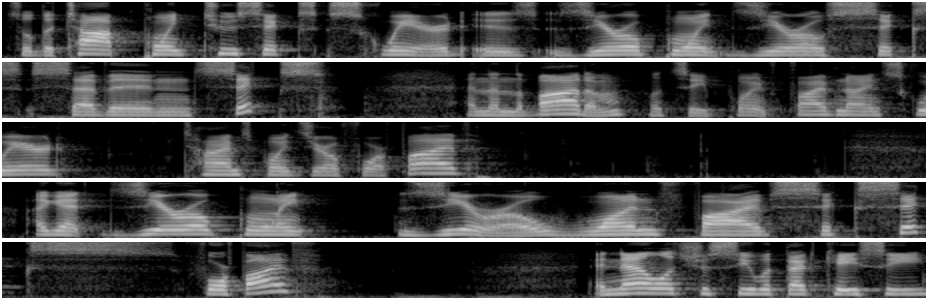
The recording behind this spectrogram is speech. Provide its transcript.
So the top 0.26 squared is 0.0676. And then the bottom, let's see, 0.59 squared times 0.045. I get 0.0156645. And now let's just see what that KC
